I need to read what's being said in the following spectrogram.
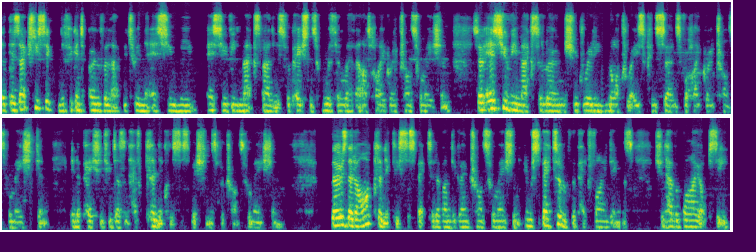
that there's actually significant overlap between the SUV, SUV max values for patients with and without high grade transformation. So SUV max alone should really not raise concerns for high grade transformation in a patient who doesn't have clinical suspicions for transformation. Those that are clinically suspected of undergoing transformation, irrespective of the PET findings, should have a biopsy.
